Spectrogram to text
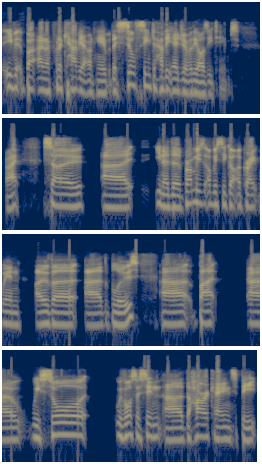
even but and I put a caveat on here, but they still seem to have the edge over the Aussie teams, right? So, uh, you know, the Brumbies obviously got a great win over uh, the Blues, uh, but uh, we saw we've also seen uh, the Hurricanes beat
